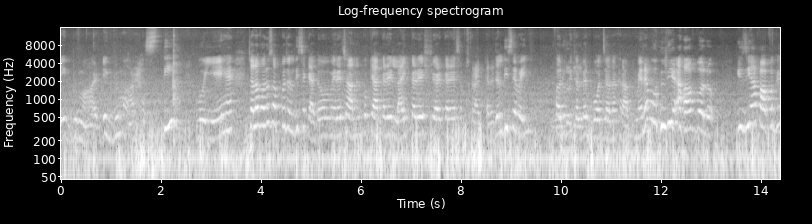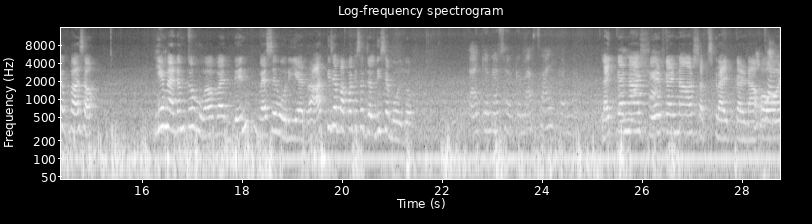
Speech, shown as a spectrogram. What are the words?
एक बीमार एक बीमार हस्ती। वो ये है। चलो बोलो सबको जल्दी से कह दो मेरे चैनल को क्या करे लाइक करे शेयर करे सब्सक्राइब करे। जल्दी से भाई फरू की तबीयत बहुत ज़्यादा ख़राब है। मैंने बोल दिया आप बोलो। किसी आप पापा के पास आओ। ये मैडम तो हुआ हुआ दिन वैसे हो रही है रात। किसी पापा के साथ जल्दी से बोल दो। लाइक करना शेयर करना। और सब्सक्राइब करना। और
